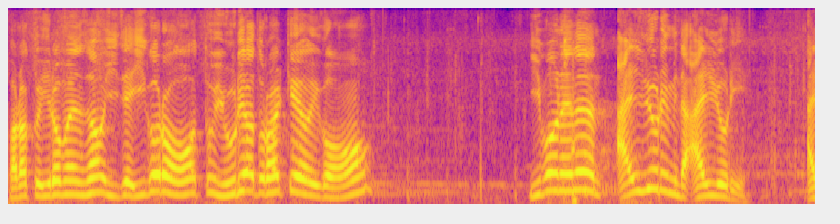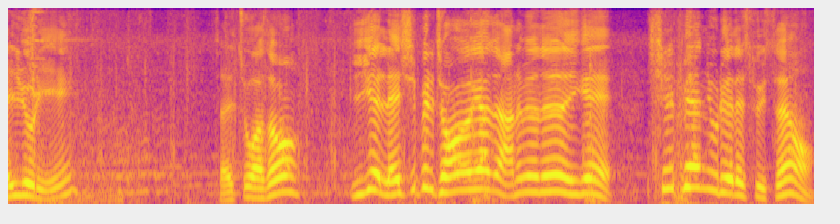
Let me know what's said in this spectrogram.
바로 그 이러면서 이제 이거로 또 요리하도록 할게요 이거. 이번에는 알요리입니다 알요리. 알요리. 자 이쪽 와서 이게 레시피를 정확하게 하지 않으면은 이게 실패한 요리가 될 수 있어요.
